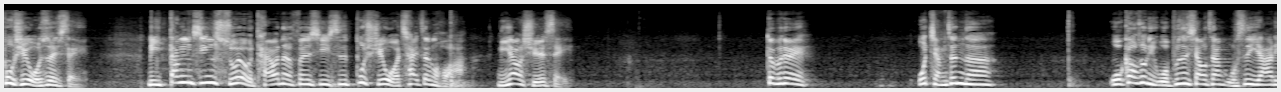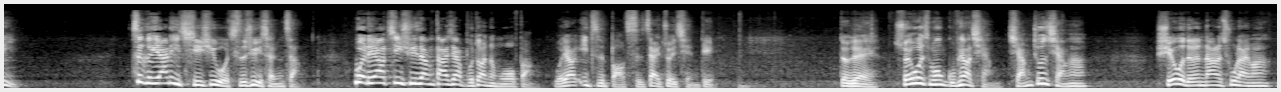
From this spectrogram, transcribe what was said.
不学我是谁？你当今所有台湾的分析师不学我蔡振华，你要学谁？对不对？我讲真的啊！我告诉你，我不是嚣张，我是压力。这个压力期许我持续成长，为了要继续让大家不断的模仿，我要一直保持在最前列。对不对？所以为什么股票强？强就是强啊！学我的人拿得出来吗？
